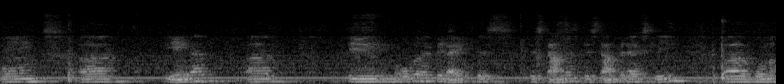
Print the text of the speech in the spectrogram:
und jenen, die im oberen Bereich des, des, Dammes, des Dammbereichs liegen, wo noch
